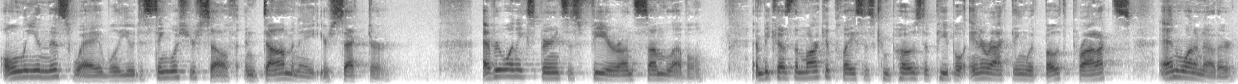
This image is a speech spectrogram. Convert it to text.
Only in this way will you distinguish yourself and dominate your sector. Everyone experiences fear on some level, and because the marketplace is composed of people interacting with both products and one another,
